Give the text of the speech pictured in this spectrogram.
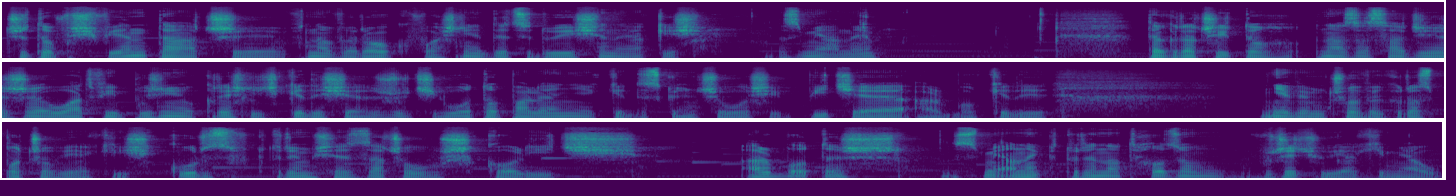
czy to w święta, czy w nowy rok, właśnie decyduje się na jakieś zmiany. Tak raczej to na zasadzie, że łatwiej później określić, kiedy się rzuciło to palenie, kiedy skończyło się picie, albo kiedy, nie wiem, człowiek rozpoczął jakiś kurs, w którym się zaczął szkolić, albo też zmiany, które nadchodzą w życiu, jakie miał.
